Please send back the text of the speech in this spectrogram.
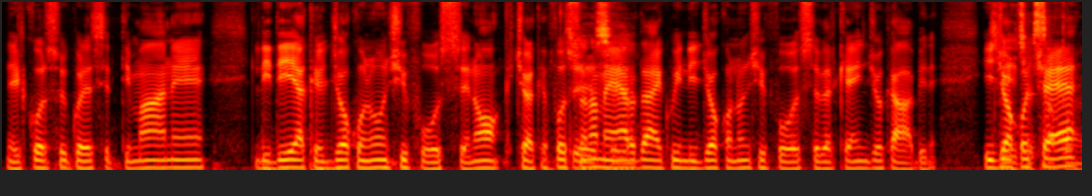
nel corso di quelle settimane l'idea che il gioco non ci fosse, no? Cioè che fosse sì, una sì. merda e quindi il gioco non ci fosse perché è ingiocabile. Il sì, gioco c'è... c'è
